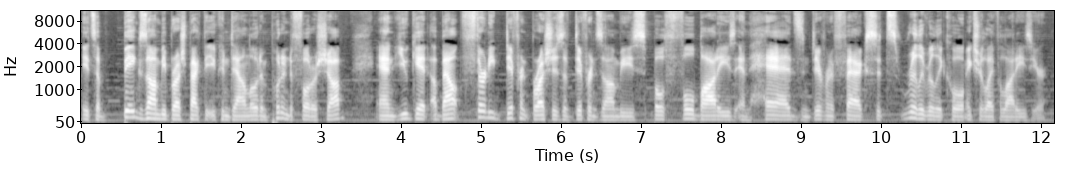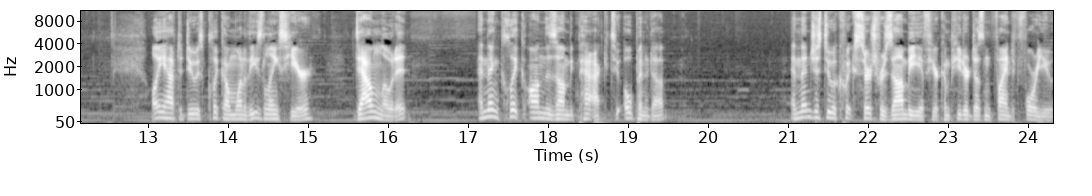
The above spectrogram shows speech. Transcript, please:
it's a big zombie brush pack that you can download and put into Photoshop, and you get about 30 different brushes of different zombies, both full bodies and heads and different effects. It's really, really cool. It makes your life a lot easier. All you have to do is click on one of these links here, download it, and then click on the zombie pack to open it up. And then just do a quick search for zombie if your computer doesn't find it for you.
